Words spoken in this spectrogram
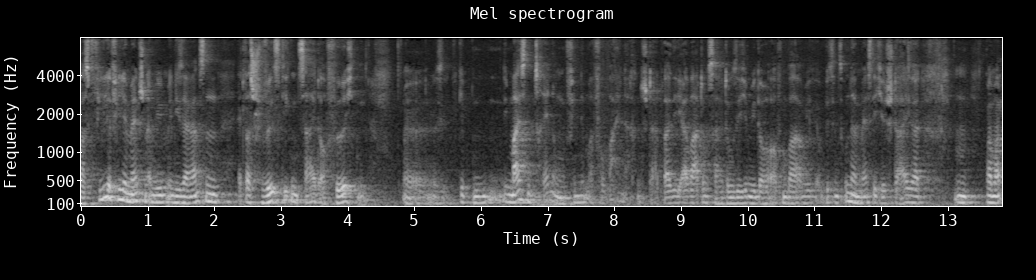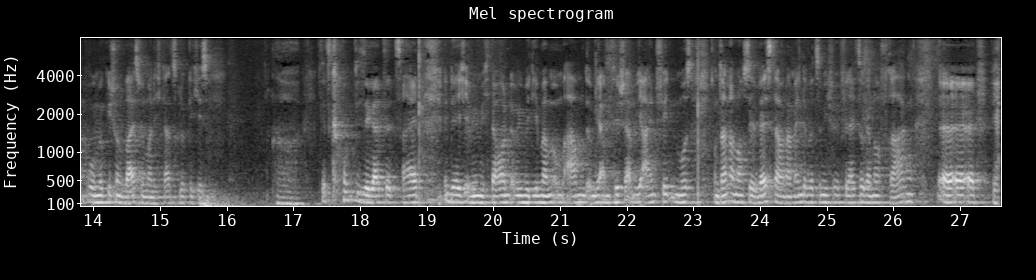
was viele, viele Menschen in dieser ganzen etwas schwülstigen Zeit auch fürchten. Äh, es gibt die meisten Trennungen finden immer vor Weihnachten statt, weil die Erwartungshaltung sich irgendwie doch offenbar irgendwie bis ins Unermessliche steigert, hm, weil man womöglich schon weiß, wenn man nicht ganz glücklich ist, oh, Jetzt kommt diese ganze Zeit, in der ich irgendwie mich dauernd irgendwie mit jemandem umarmend irgendwie am Tisch irgendwie einfinden muss und dann auch noch Silvester und am Ende wird sie mich vielleicht sogar noch fragen, äh, äh, ja,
